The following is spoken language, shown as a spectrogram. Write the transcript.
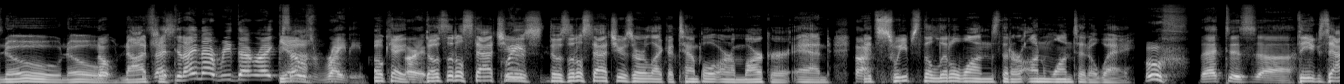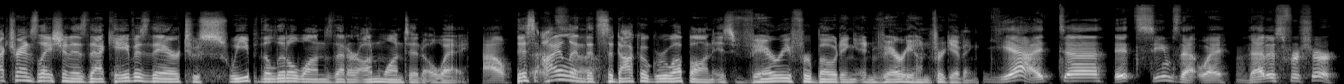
no, no, No, not Is that- just. did I not read that right? Because I was writing. Okay, right. those little statues, those little statues are like a temple or a marker, and it sweeps the little ones that are unwanted away. Oof, that is uh The exact translation is that cave is there to sweep the little ones that are unwanted away. Ow. This island that Sadako grew up on is very foreboding and very unforgiving. Yeah, it uh it seems that way. That is for sure.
